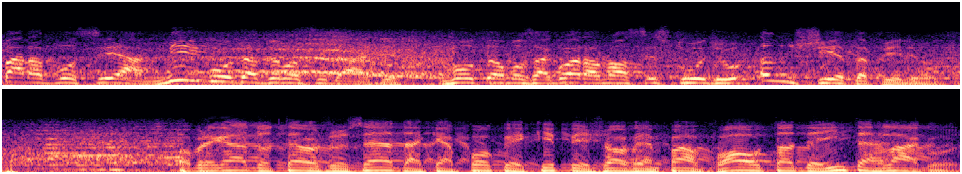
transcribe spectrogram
para você, amigo da velocidade. Voltamos agora ao nosso estúdio Anchieta Filho. Obrigado, Theo José. Daqui a pouco a equipe Jovem Pan volta de Interlagos.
